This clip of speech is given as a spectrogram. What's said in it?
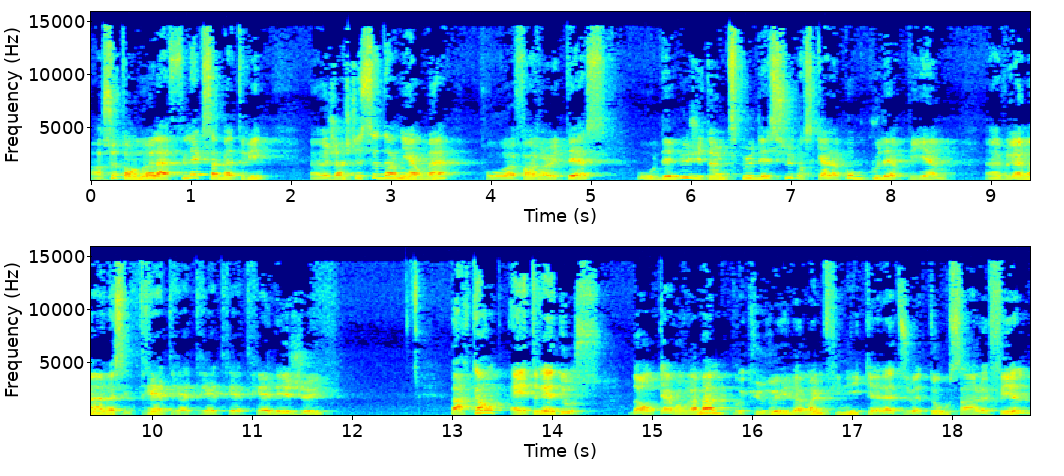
Ensuite, on a la Flex à batterie. Euh, j'ai acheté ça dernièrement pour euh, faire un test. Au début, j'étais un petit peu déçu parce qu'elle n'a pas beaucoup d'RPM. Euh, vraiment, là, c'est très, très, très, très, très léger. Par contre, elle est très douce. Donc, elle va vraiment me procurer le même fini que la Duetto sans le fil.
